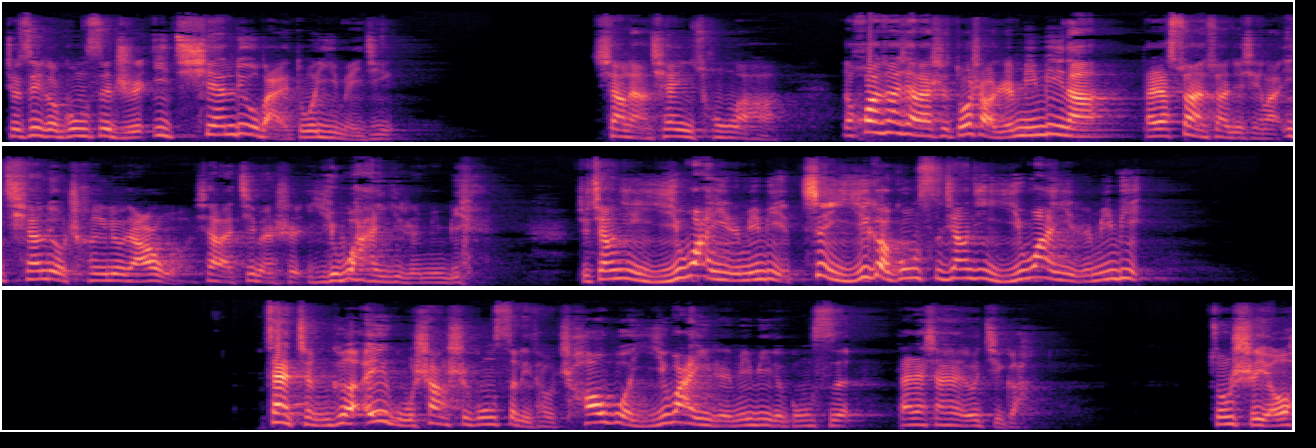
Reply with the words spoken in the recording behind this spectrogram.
就这个公司值一千六百多亿美金，向两千亿冲了哈。那换算下来是多少人民币呢？大家算一算就行了，一千六乘以六点五，下来基本是一万亿人民币。就将近一万亿人民币，这一个公司将近一万亿人民币，在整个 A 股上市公司里头，超过一万亿人民币的公司，大家想想有几个？中石油、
